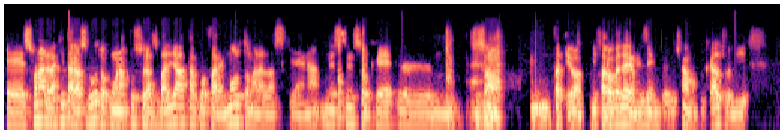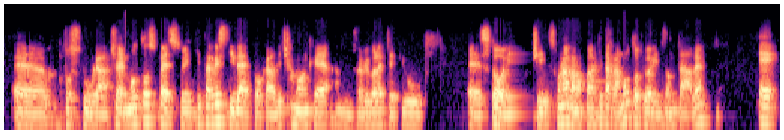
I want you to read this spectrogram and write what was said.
eh, suonare la chitarra soprattutto con una postura sbagliata può fare molto male alla schiena, nel senso che eh, ci sono, infatti io vi farò vedere un esempio, diciamo più che altro di eh, postura, cioè molto spesso i chitarristi d'epoca, diciamo anche tra virgolette più eh, storici, suonavano con la chitarra molto più orizzontale e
